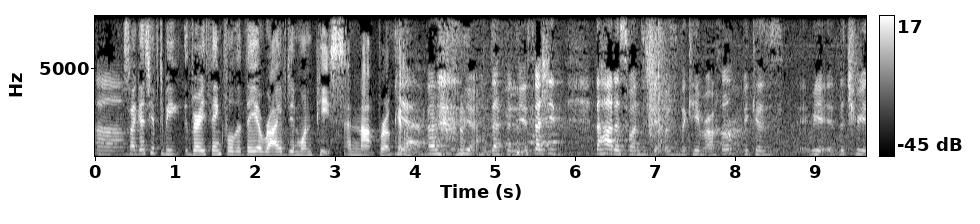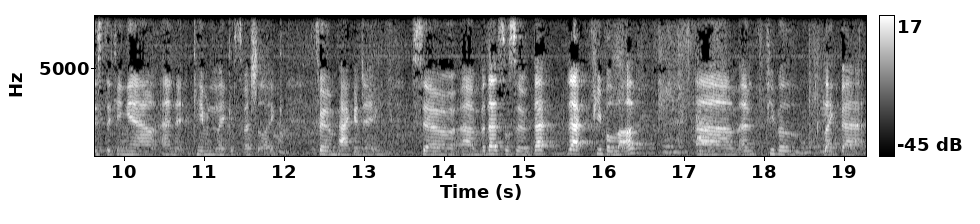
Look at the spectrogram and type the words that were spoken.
Um, so I guess you have to be very thankful that they arrived in one piece and not broken. Yeah, but, yeah, definitely. Especially the hardest one to ship was the Kever Rachel because we, the tree is sticking out and it came in like a special like foam packaging. So, um, but that's also that that people love. Um, and people like that.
